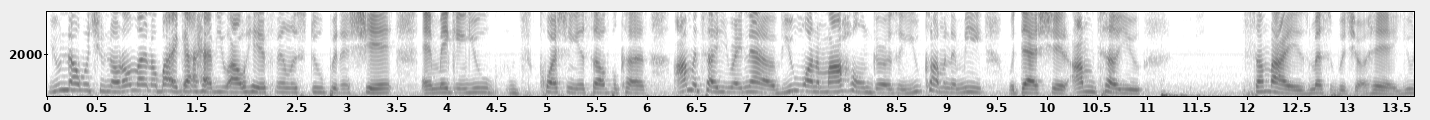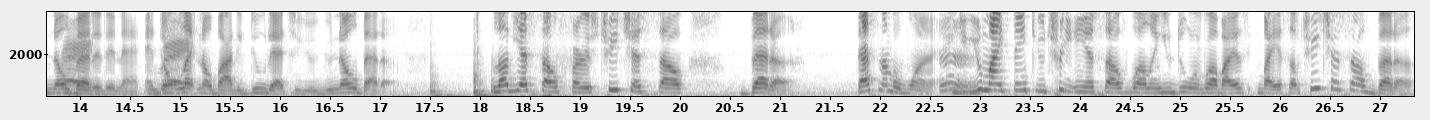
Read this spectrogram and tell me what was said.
you know what you know. Don't let nobody got have you out here feeling stupid and shit and making you question yourself because I'm gonna tell you right now, if you one of my homegirls and you coming to me with that shit, I'm gonna tell you somebody is messing with your head. You know Right. better than that. And don't Right. let nobody do that to you. You know better. Love yourself first. Treat yourself better. That's number one. Mm. You, you might think you treating yourself well and you doing well by, by yourself. Treat yourself better.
